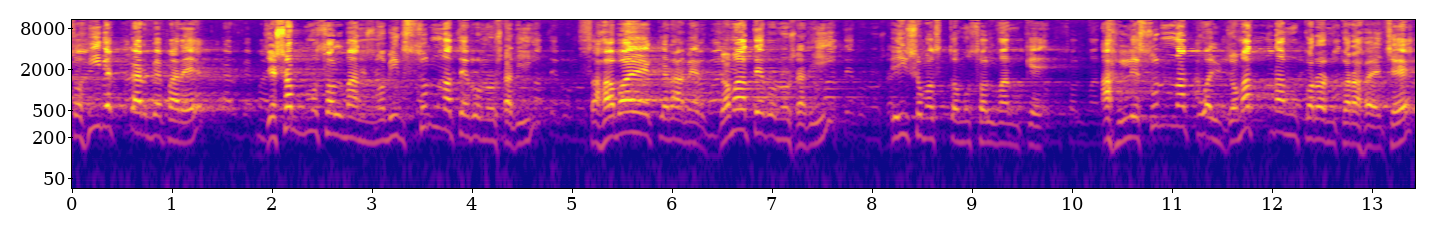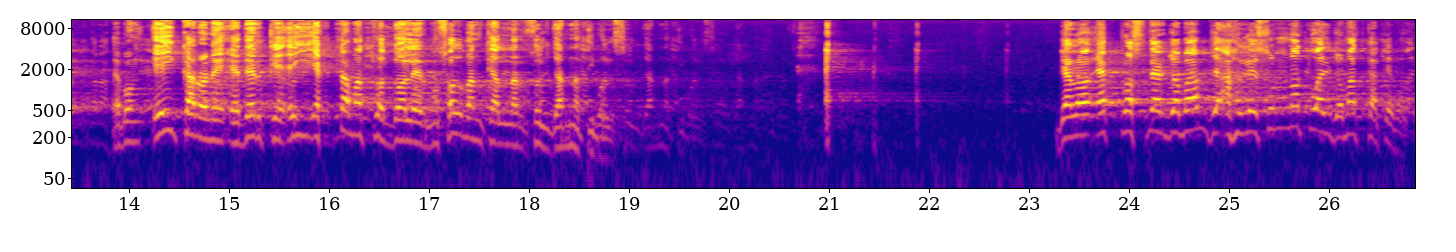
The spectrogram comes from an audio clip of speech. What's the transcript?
সহি ব্যাখ্যার ব্যাপারে যেসব মুসলমান নবীর সুন্নতের অনুসারী, সাহাবায়ে কেরামের জমাতের অনুসারী, এই সমস্ত মুসলমানকে আহলে সুন্নত ওয়াল জমাত নামকরণ করা হয়েছে এবং এই কারণে এদেরকে এই একটা মাত্র দলের মুসলমানকে আল্লাহ রসুল জান্নাতি বলেছে গেল এক প্রশ্নের জবাব যে আহলে সুন্নত ওয়াল জমাত কাকে বলে?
